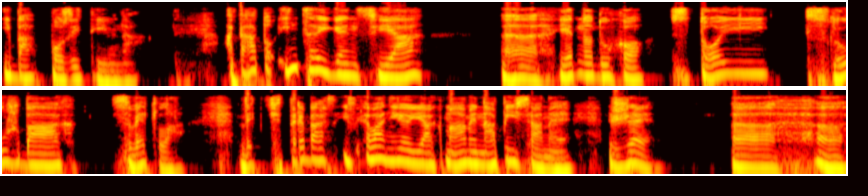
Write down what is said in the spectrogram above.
iba pozitívna. A táto inteligencia jednoducho stojí v službách svetla. Veď treba i v evaníliách máme napísané, že uh, uh,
